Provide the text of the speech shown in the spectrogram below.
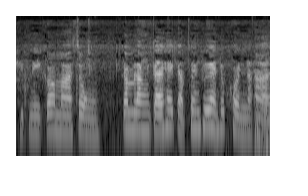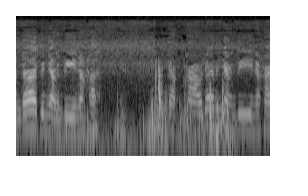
คลิปนี้ก็มาส่ง กำลังใจให้กับเพื่อนๆทุกคนนะคะอ่านได้เป็นอย่างดีนะคะจับข่าวได้เป็นอย่างดีนะคะ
